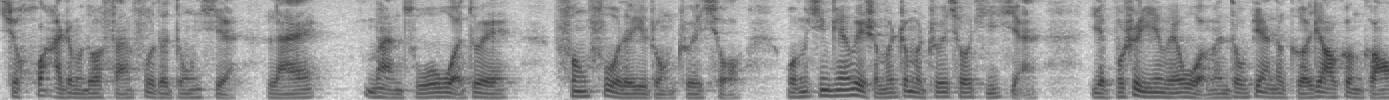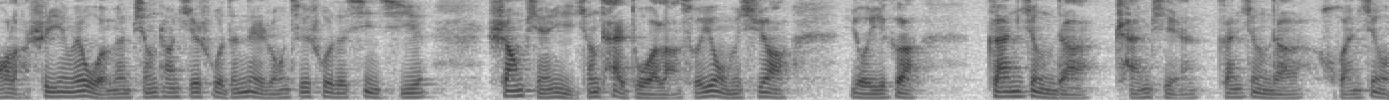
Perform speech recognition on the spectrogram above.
去画这么多繁复的东西来满足我对丰富的一种追求。我们今天为什么这么追求极简？也不是因为我们都变得格调更高了，是因为我们平常接触的内容、接触的信息、商品已经太多了，所以我们需要有一个干净的产品、干净的环境，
